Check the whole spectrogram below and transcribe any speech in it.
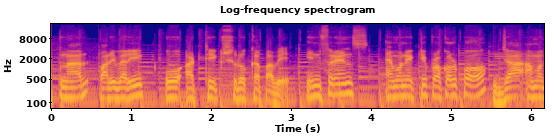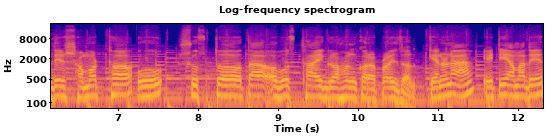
আপনার পারিবারিক ও আর্থিক সুরক্ষা পাবে। ইন্স্যুরেন্স এমন একটি প্রকল্প যা আমাদের সমর্থ ও সুস্থতা অবস্থায় গ্রহণ করা প্রয়োজন। কেননা, এটি আমাদের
